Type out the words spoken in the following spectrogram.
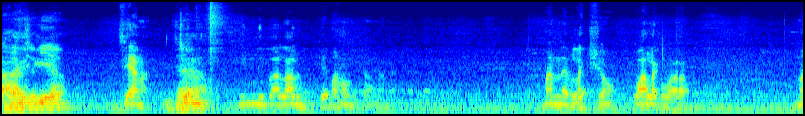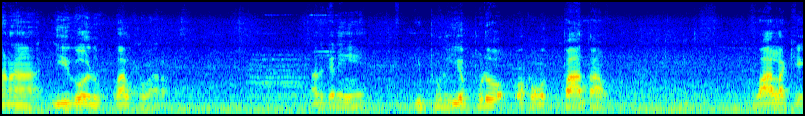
రాజకీయ, జన. జన. ఇన్ని బలాలు ఉంటే మనం ఉంటాం మన నిర్లక్ష్యం వాళ్ళకి వరం. మన ఈగోలు వాళ్ళకి వారం. అందుకని ఇప్పుడు ఎప్పుడో ఒక ఉత్పాతం వాళ్ళకి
